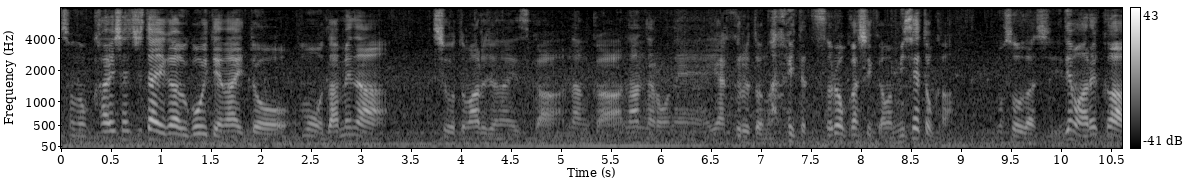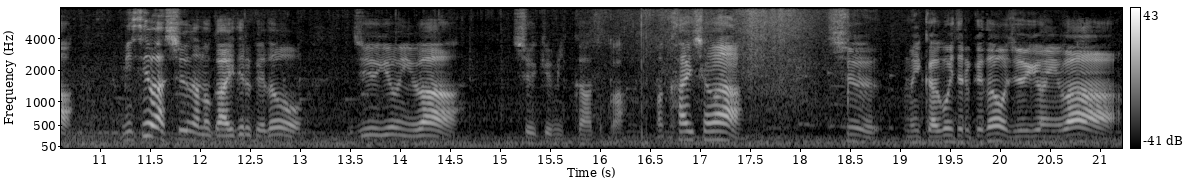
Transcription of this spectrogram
その会社自体が動いてないともうダメな仕事もあるじゃないですか。なんかなんだろうね。ヤクルトの配達それおかしいか、まあ、店とかもそうだし。でもあれか店は週7日空いてるけど従業員は週休3日とか、まあ、会社は週6日動いてるけど従業員は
